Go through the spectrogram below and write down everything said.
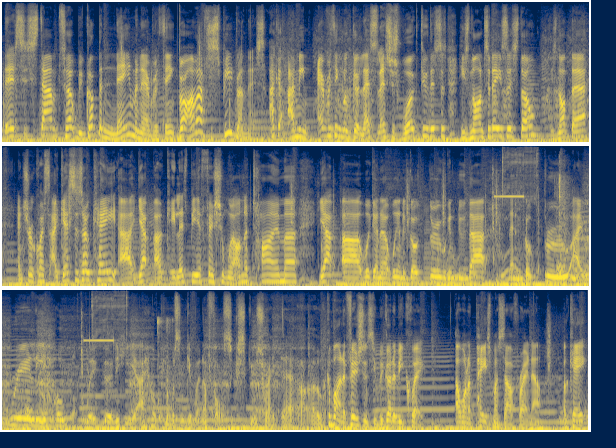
This is stamped up. We've got the name and everything. Bro, I'm gonna have to speedrun this. I, I mean, everything looked good. Let's let's just work through this. He's not on today's list though. He's not there. Entry request, I guess is okay. Uh, yep, okay, let's be efficient. We're on a timer. Yep, uh, we're gonna we're gonna go through, we're gonna do that. Let him go through. I really hope we're good here. I hope he wasn't giving a false excuse right there. Uh oh Come on, efficiency. We gotta be quick. I want to pace myself right now. Okay,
